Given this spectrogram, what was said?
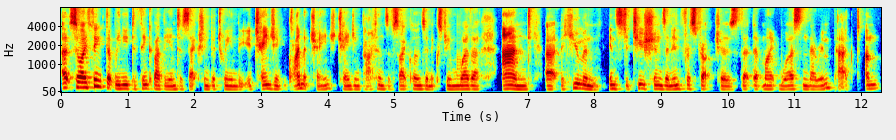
Uh, so I think that we need to think about the intersection between the changing climate change, changing patterns of cyclones and extreme weather, and uh, the human institutions and infrastructures that, that might worsen their impact. Um,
